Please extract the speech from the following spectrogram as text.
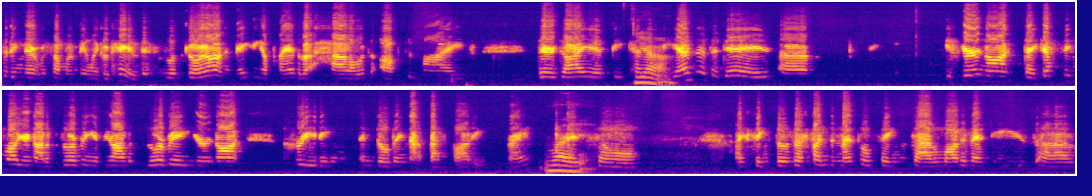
sitting there with someone being like, okay, this is what's going on, and making a plan about how to optimize their diet. Because Yeah. at the end of the day, um, if you're not digesting well, you're not absorbing. If you're not absorbing, you're not creating and building that best body, right? right. And so I think those are fundamental things that a lot of NDs, um,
